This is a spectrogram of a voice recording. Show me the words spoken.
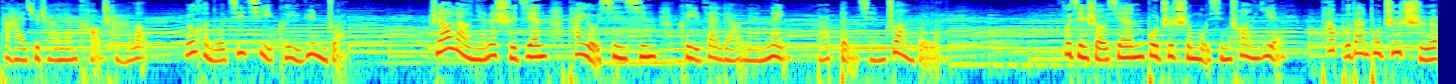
他还去茶园考察了。有很多机器可以运转，只要两年的时间，他有信心可以在两年内把本钱赚回来。父亲首先不支持母亲创业，他不但不支持，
